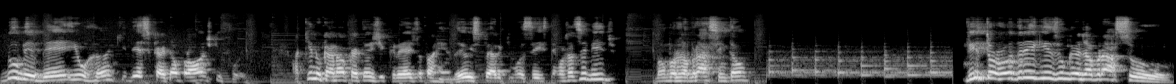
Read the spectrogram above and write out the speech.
do BB e o ranking desse cartão para onde que foi. Aqui no canal Cartões de Crédito para Renda. Eu espero que vocês tenham gostado desse vídeo. Vamos para os abraços então? Vitor Rodrigues, um grande abraço.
